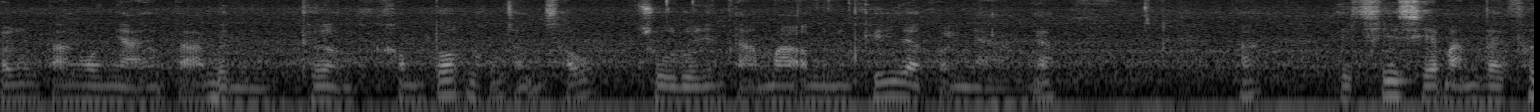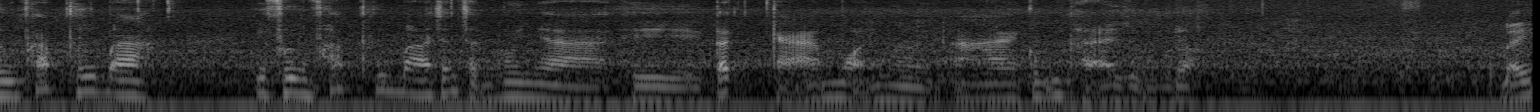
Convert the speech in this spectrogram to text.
cho chúng ta. Ngôi nhà chúng ta bình thường, không tốt mà cũng chẳng xấu. Xua đuổi những tà ma âm khí ra khỏi nhà nhé đó. thì chia sẻ bạn về phương pháp thứ ba cái phương pháp thứ ba chấn chỉnh ngôi nhà thì tất cả mọi người ai cũng thể dùng được. Đấy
